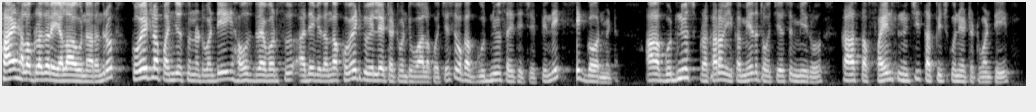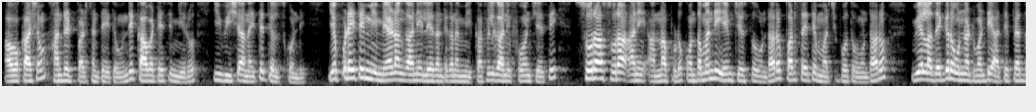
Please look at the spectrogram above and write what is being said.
హాయ్ హలో బ్రదర్ ఎలా ఉన్నారు అందరూ? కువైట్లో పనిచేస్తున్నటువంటి హౌస్ డ్రైవర్స్ అదేవిధంగా కువైట్కి వెళ్ళేటటువంటి వాళ్ళకు వచ్చేసి ఒక గుడ్ న్యూస్ అయితే చెప్పింది గవర్నమెంట్. ఆ గుడ్ న్యూస్ ప్రకారం ఇక మీదట వచ్చేసి మీరు కాస్త ఫైన్స్ నుంచి తప్పించుకునేటటువంటి అవకాశం హండ్రెడ్ పర్సెంట్ అయితే ఉంది. కాబట్టేసి మీరు ఈ విషయాన్ని అయితే తెలుసుకోండి. ఎప్పుడైతే మీ మేడం కానీ లేదంటే కనుక మీ కఫిల్ కానీ ఫోన్ చేసి సురా సురా అని అన్నప్పుడు కొంతమంది ఏం చేస్తూ ఉంటారు? పర్స్ అయితే మర్చిపోతూ ఉంటారు. వీళ్ళ దగ్గర ఉన్నటువంటి అతిపెద్ద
